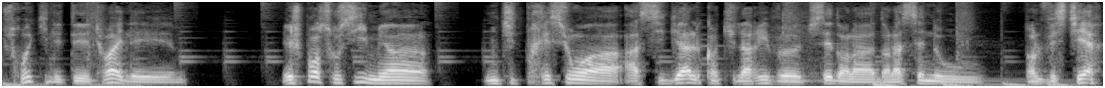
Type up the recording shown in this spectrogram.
je trouvais qu'il était, tu vois, il est. Et je pense aussi, met un- une petite pression à, à Seagal quand il arrive, euh, tu sais, dans la, dans la scène où, dans le vestiaire,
